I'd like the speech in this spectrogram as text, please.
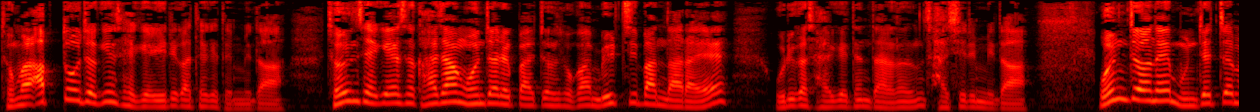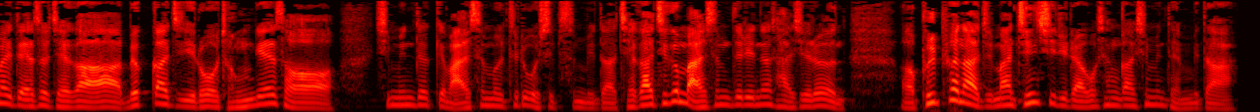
정말 압도적인 세계 1위가 되게 됩니다. 전 세계에서 가장 원자력 발전소가 밀집한 나라에 우리가 살게 된다는 사실입니다. 원전의 문제점에 대해서 제가 몇 가지로 정리해서 시민들께 말씀을 드리고 싶습니다. 제가 지금 말씀드리는 사실은 어, 불편하지만 진실이라고 생각하시면 됩니다.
